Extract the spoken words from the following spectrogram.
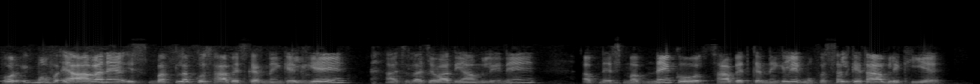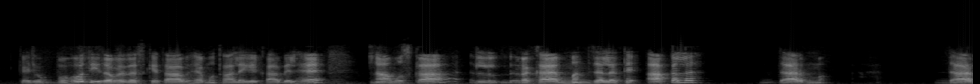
اور ایک آغا نے اس مطلب کو ثابت کرنے کے لیے آج اللہ چوادی عاملی نے اپنے اس مبنے کو ثابت کرنے کے لیے ایک مفصل کتاب لکھی ہے کہ جو بہت ہی زبردست کتاب ہے، مطالعے کے قابل ہے۔ نام اس کا رکھا ہے منزلت عقل، در در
